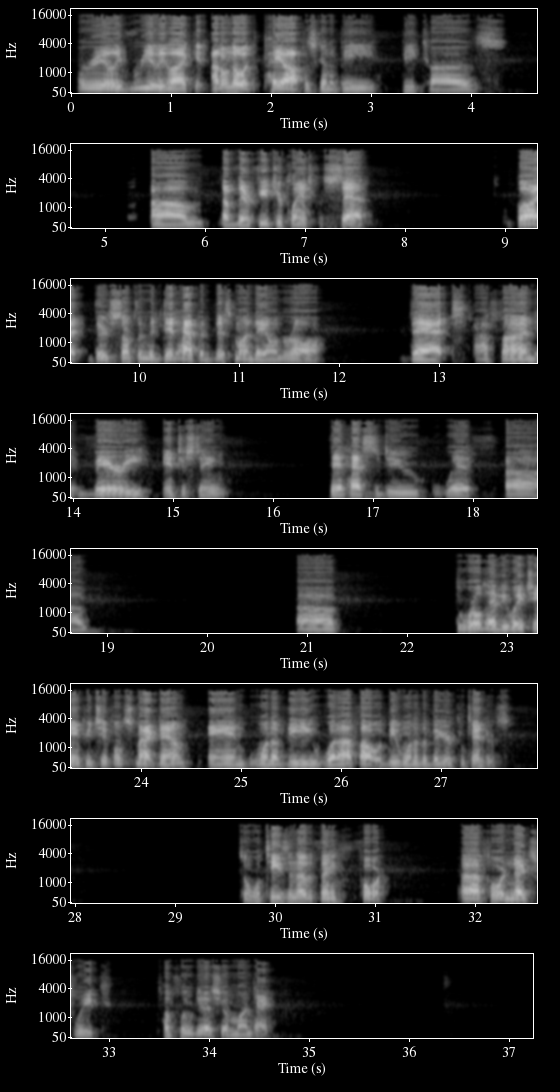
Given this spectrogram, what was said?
I really, really like it. I don't know what the payoff is going to be because um, of their future plans for Seth. But there's something that did happen this Monday on Raw that I find very interesting that has to do with uh, uh, the World Heavyweight Championship on SmackDown and one of the, what I thought would be one of the bigger contenders. So we'll tease another thing for uh, for next week. Hopefully we'll do that show Monday.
